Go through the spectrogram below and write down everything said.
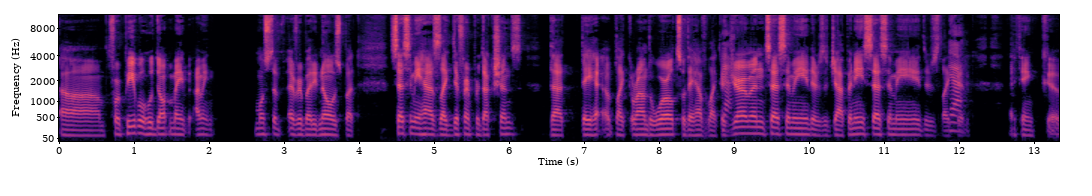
Um, for people who don't, maybe I mean, most of everybody knows, but Sesame has like different productions that they have like around the world. So they have like yeah. a German Sesame, there's a Japanese Sesame, there's like yeah. a, I think uh,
